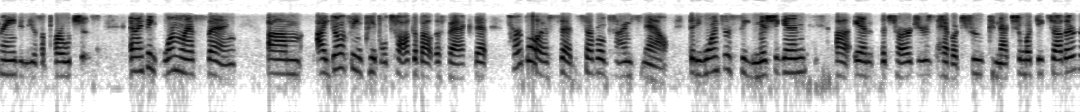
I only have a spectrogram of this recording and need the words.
trained in his approaches. And I think one last thing um, I don't think people talk about the fact that Harbaugh has said several times now that he wants to see Michigan uh, and the Chargers have a true connection with each other.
